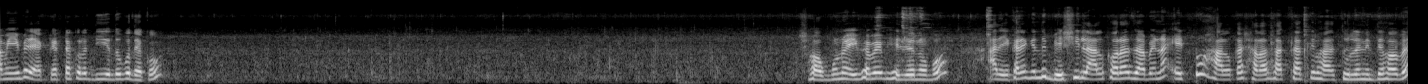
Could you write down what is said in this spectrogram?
আমি এবার একটা একটা করে দিয়ে দেবো, দেখো। সবগুলো এইভাবে ভেজে নেব। আর এখানে কিন্তু বেশি লাল করা যাবে না, একটু হালকা সাদা শাক থাকতে তুলে নিতে হবে।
